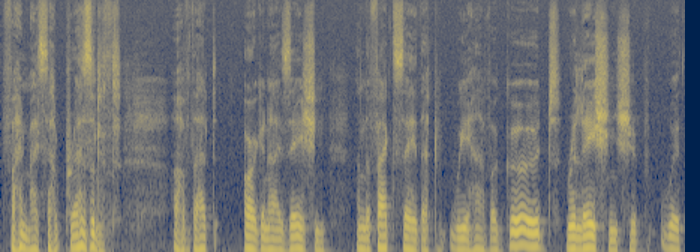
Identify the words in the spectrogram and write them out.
find myself president of that organisation. And the facts say that we have a good relationship with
